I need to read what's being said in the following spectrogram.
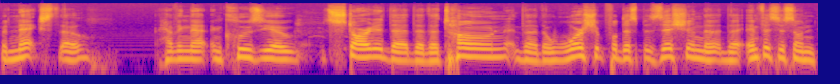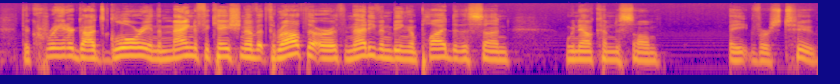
But next, though, having that inclusio started, the, the, the tone, the, the worshipful disposition, the, the emphasis on the Creator God's glory and the magnification of it throughout the earth, and that even being applied to the Son, we now come to Psalm 8, verse 2,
